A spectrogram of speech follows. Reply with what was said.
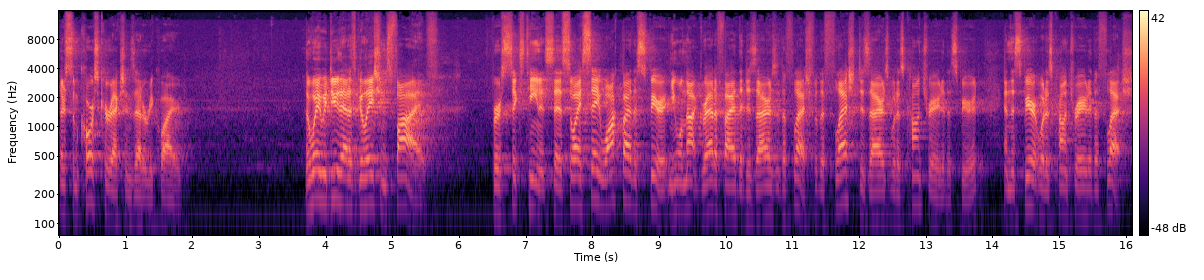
There's some course corrections that are required. The way we do that is Galatians 5, verse 16. It says, So I say, walk by the Spirit, and you will not gratify the desires of the flesh. For the flesh desires what is contrary to the Spirit, and the Spirit what is contrary to the flesh.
